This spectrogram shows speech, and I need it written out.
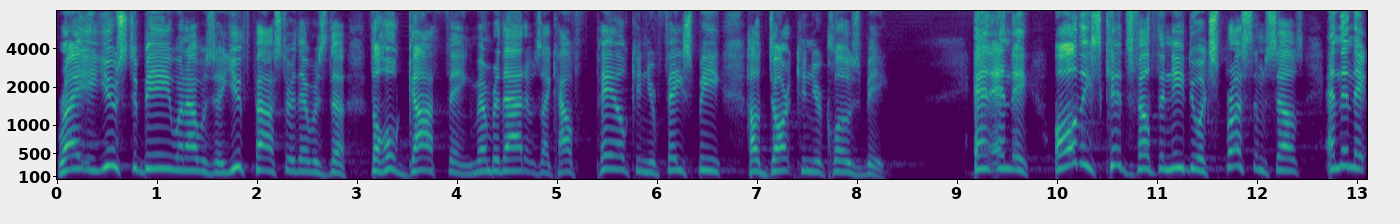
Right? It used to be when I was a youth pastor, there was the, the whole goth thing. Remember that? It was like, how pale can your face be? How dark can your clothes be? And, and they, all these kids felt the need to express themselves, and then they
